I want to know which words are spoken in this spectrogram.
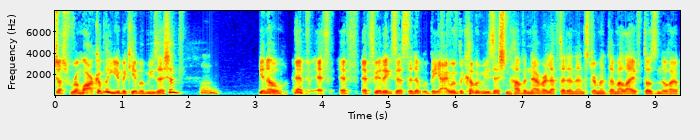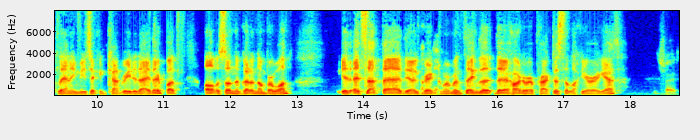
just remarkably, you became a musician. Mm. You know, if if if if it existed, it would be I would become a musician, having never lifted an instrument in my life, doesn't know how to play any music, and can't read it either. But all of a sudden, I've got a number one. It- It's not the the old Greg Okay. Norman thing. The the harder I practice, the luckier I get. That's right.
